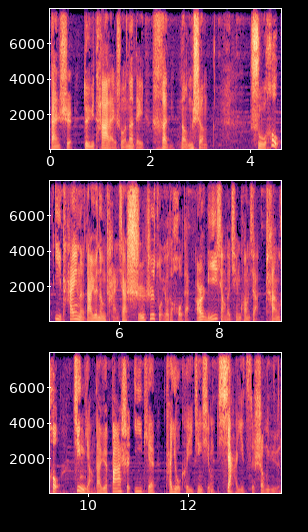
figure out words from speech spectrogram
但是对于他来说，那得很能生。蜀后一胎呢，大约能产下十只左右的后代，而理想的情况下，产后静养大约八十一天，他又可以进行下一次生育了。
